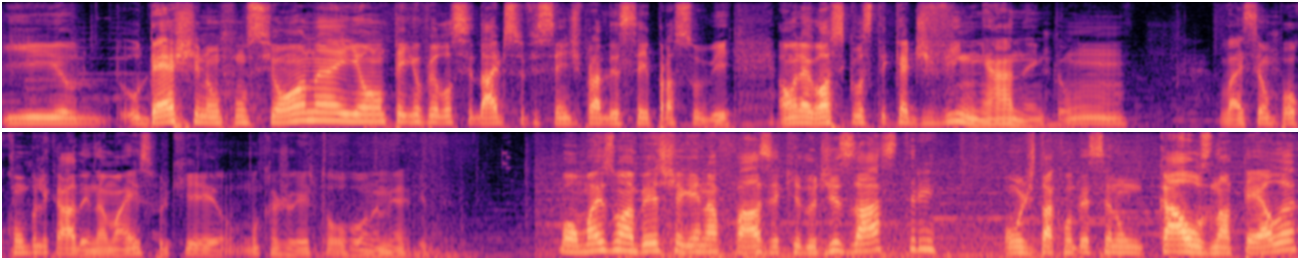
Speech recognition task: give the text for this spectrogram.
e o, o, dash não funciona e eu não tenho velocidade suficiente para descer e para subir. É um negócio que você tem que adivinhar, né? Então vai ser um pouco complicado, ainda mais porque eu nunca joguei Touhou na minha vida. Bom, mais uma vez cheguei na fase aqui do desastre, onde tá acontecendo um caos na tela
